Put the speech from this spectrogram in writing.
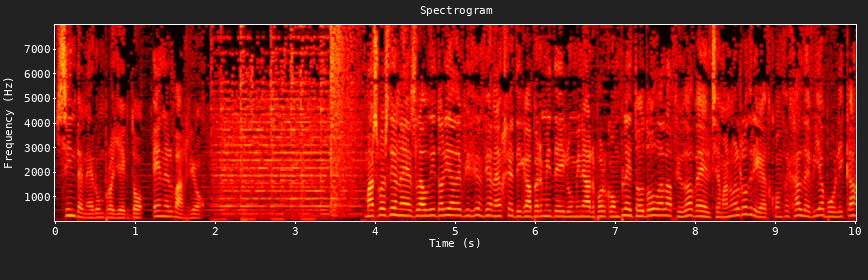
sin tener un proyecto en el barrio. Más cuestiones. La Auditoría de Eficiencia Energética permite iluminar por completo toda la ciudad de Elche. Manuel Rodríguez, concejal de Vía Pública,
